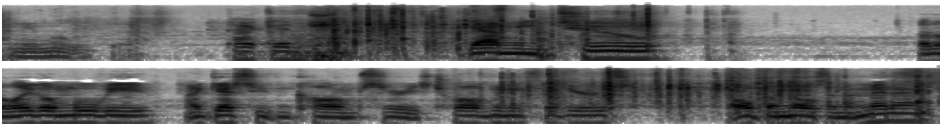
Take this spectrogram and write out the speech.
Let me move the package. Got me two of the Lego movie. I guess you can call them Series 12 minifigures. I'll open those in a minute.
